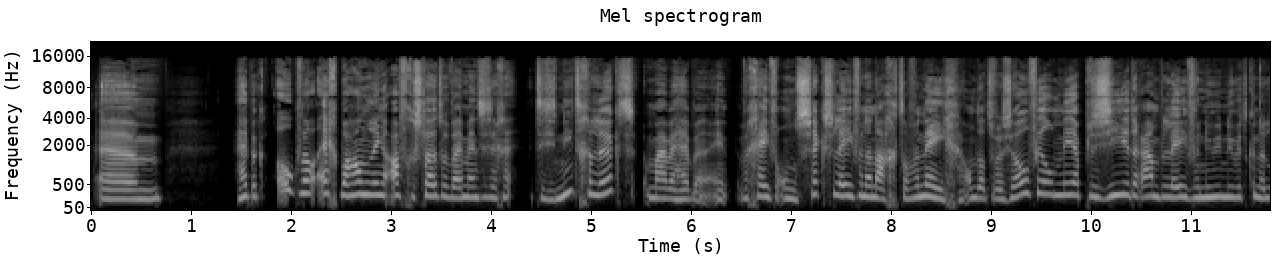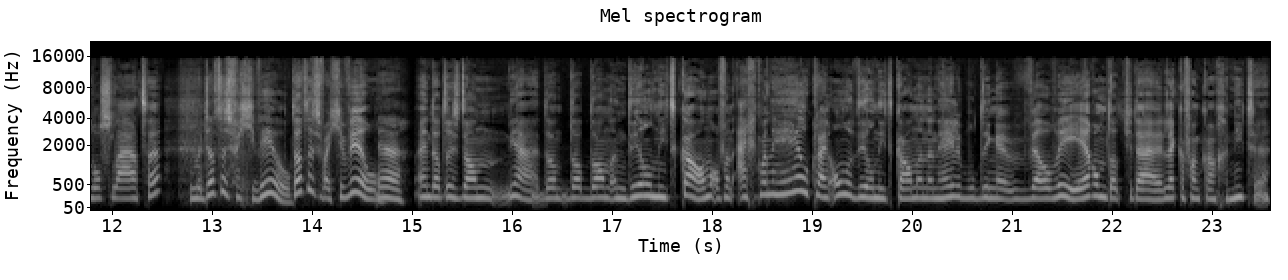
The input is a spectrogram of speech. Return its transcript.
Ehm, heb ik ook wel echt behandelingen afgesloten waarbij mensen zeggen: het is niet gelukt, maar we, hebben, we geven ons seksleven een acht of een negen, omdat we zoveel meer plezier eraan beleven nu, nu we het kunnen loslaten. Maar dat is wat je wil. Dat is wat je wil. Ja. En dat is dan, ja, dan, dat dan een deel niet kan, of een, eigenlijk maar een heel klein onderdeel niet kan, en een heleboel dingen wel weer, omdat je daar lekker van kan genieten.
